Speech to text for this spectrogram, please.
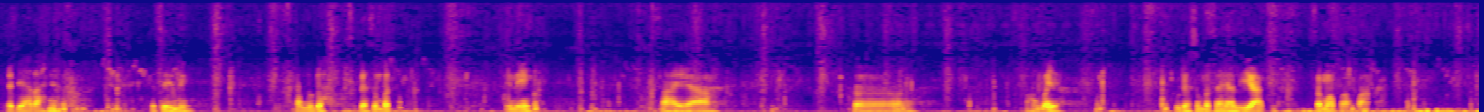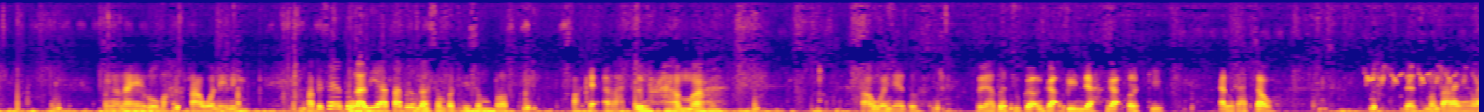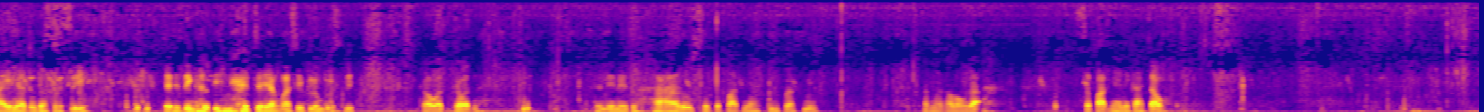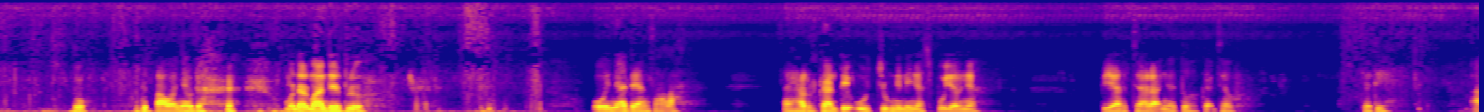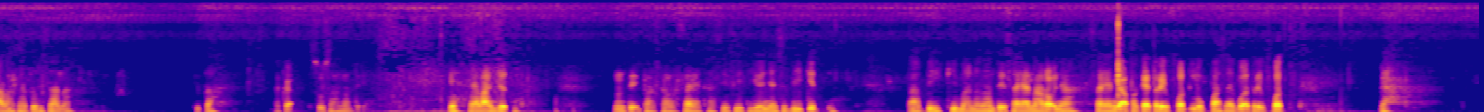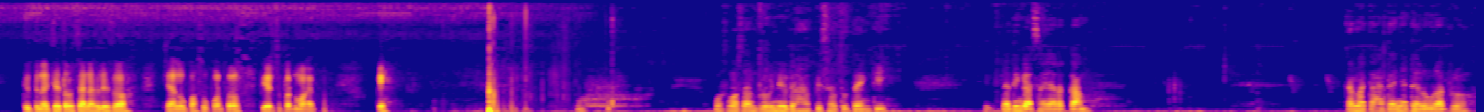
jadi arahnya tuh ke sini. Kan udah udah sempet ini. Saya eh, apa ya udah sempat saya lihat sama bapak mengenai rumah tawon ini. Tapi saya tuh nggak lihat tapi udah sempat disemprot pakai racun hama. Tawonnya itu ternyata juga nggak pindah nggak pergi. Kan kacau. Dan sementara yang lainnya tuh udah bersih. Jadi tinggal ini aja yang masih belum bersih. Gawat gawat dan ini tuh harus secepatnya dibasmi. Karena kalau nggak cepatnya ini kacau tawonnya udah mondar mandir bro. Oh ini ada yang salah. Saya harus ganti ujung ininya spuyernya. Biar jaraknya itu agak jauh. Jadi arahnya tuh di sana. Kita agak susah nanti. Oke saya lanjut. Nanti bakal saya kasih videonya sedikit. Tapi gimana nanti saya naroknya? Saya nggak pakai tripod lupa saya buat tripod. Dah. Ikutin aja terus channel deso jangan lupa support terus biar cepat banget oke. Uh, ngos-ngosan bro ini udah habis satu tangki. Tadi nggak saya rekam. Karena keadaannya darurat bro.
